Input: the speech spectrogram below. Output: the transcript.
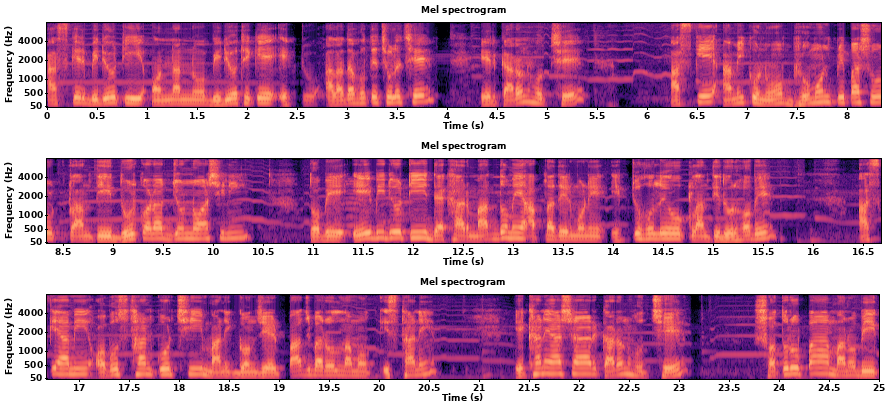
আজকের ভিডিওটি অন্যান্য ভিডিও থেকে একটু আলাদা হতে চলেছে। এর কারণ হচ্ছে, আজকে আমি কোনো ভ্রমণ পিপাসুর ক্লান্তি দূর করার জন্য আসিনি। তবে এই ভিডিওটি দেখার মাধ্যমে আপনাদের মনে একটু হলেও ক্লান্তি দূর হবে। আজকে আমি অবস্থান করছি মানিকগঞ্জের পাঁচবারল নামক স্থানে। এখানে আসার কারণ হচ্ছে শতরূপা মানবিক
